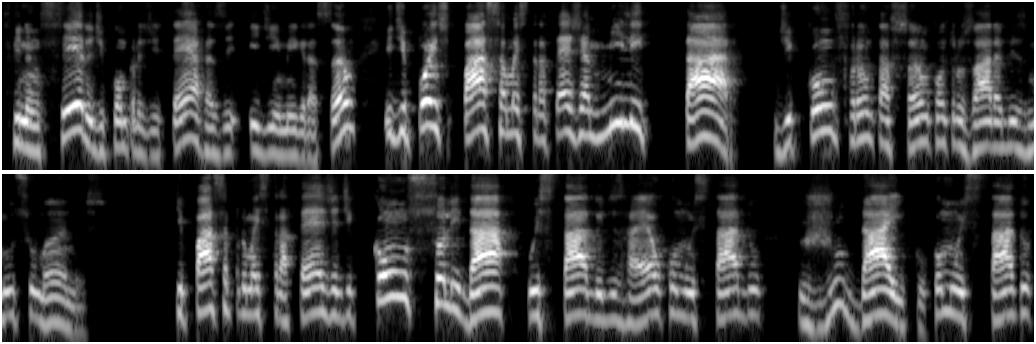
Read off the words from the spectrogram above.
financeira de compra de terras e de imigração e depois passa a uma estratégia militar de confrontação contra os árabes muçulmanos, que passa por uma estratégia de consolidar o Estado de Israel como um Estado judaico, como um Estado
